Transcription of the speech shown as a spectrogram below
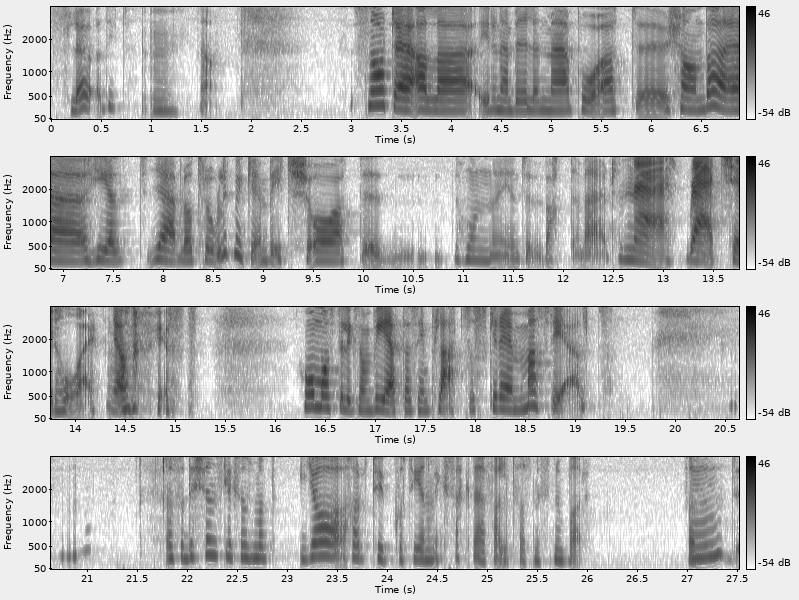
Flödigt? Ja. Snart är alla i den här bilen med på att uh, Shanda är helt jävla otroligt mycket en bitch och att eh, hon är ju inte vattenvärd. Nej, ratchet hår. Ja, men visst. Hon måste liksom veta sin plats och skrämmas rejält. Alltså det känns liksom som att jag har typ gått igenom exakt det här fallet fast med snubbar. Fast d-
